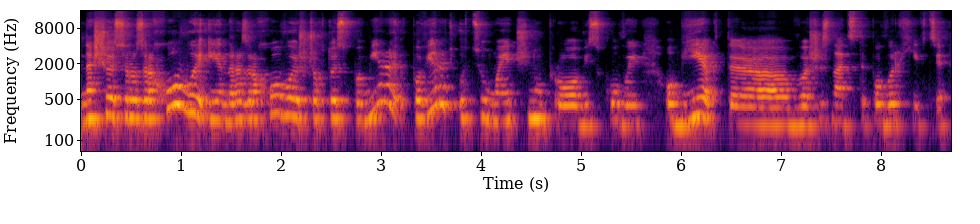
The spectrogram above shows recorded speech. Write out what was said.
на щось розраховує і розраховує, що хтось поміри, повірить у цю маячну про військовий об'єкт е, в 16-поверхівці,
